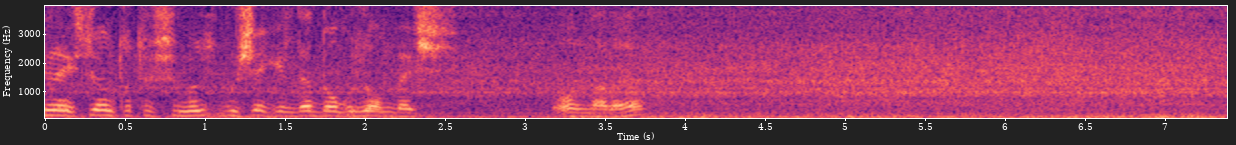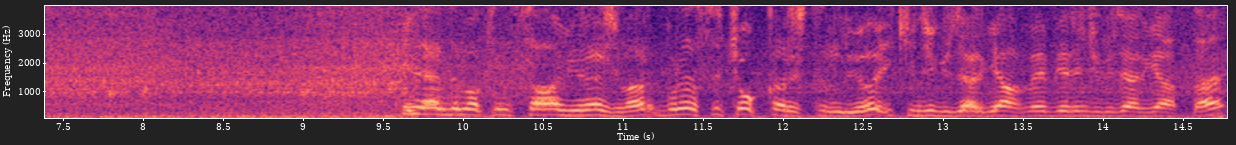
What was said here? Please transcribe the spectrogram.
Direksiyon tutuşumuz bu şekilde 9-15 olmalı. İleride bakın sağ viraj var. Burası çok karıştırılıyor. İkinci güzergah ve birinci güzergahta.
